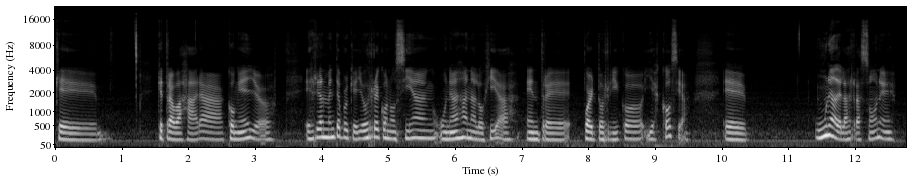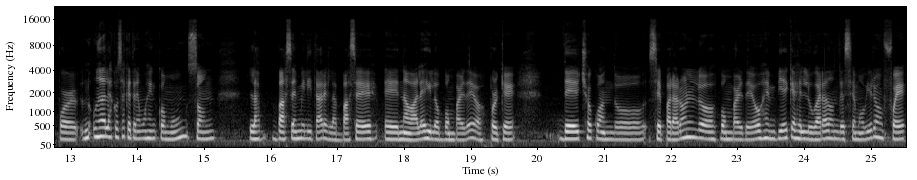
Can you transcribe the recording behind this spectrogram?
que que trabajara con ellos es realmente porque ellos reconocían unas analogías entre Puerto Rico y Escocia. Eh, una de las razones, por, una de las cosas que tenemos en común son las bases militares, las bases eh, navales y los bombardeos, porque de hecho cuando separaron los bombardeos en Vieques, el lugar a donde se movieron fue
